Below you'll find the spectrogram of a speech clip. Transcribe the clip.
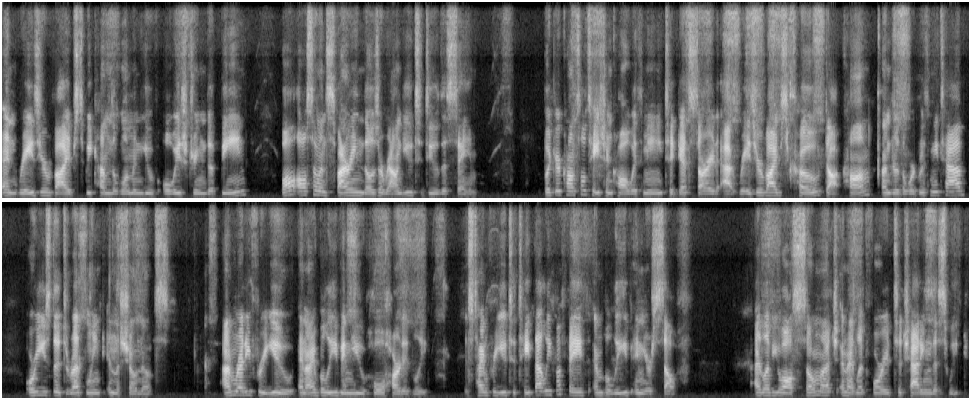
and raise your vibes to become the woman you've always dreamed of being, while also inspiring those around you to do the same. Book your consultation call with me to get started at raiseyourvibesco.com under the Work With Me tab or use the direct link in the show notes. I'm ready for you and I believe in you wholeheartedly. It's time for you to take that leap of faith and believe in yourself. I love you all so much and I look forward to chatting this week.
